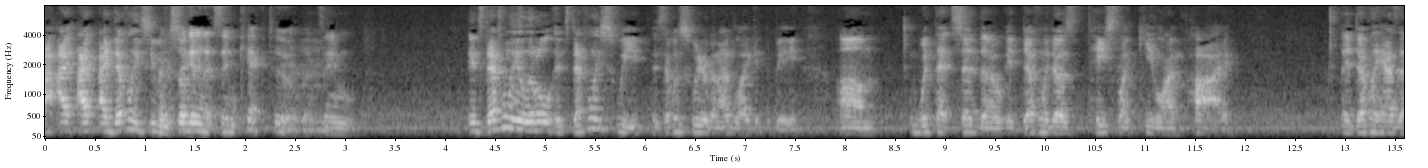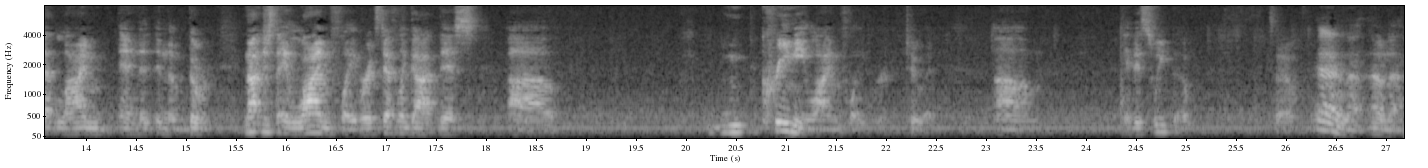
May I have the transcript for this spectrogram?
I, I, I definitely see what I'm still saying. getting that same kick too. Mhm. That same. It's definitely a little. It's definitely sweet. It's definitely sweeter than I'd like it to be. Um, with that said, though, it definitely does taste like key lime pie. It definitely has that lime and the, and the, the not just a lime flavor. It's definitely got this uh, m- creamy lime flavor to it. Um, it is sweet though, so Eh, I'm not. I'm not.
